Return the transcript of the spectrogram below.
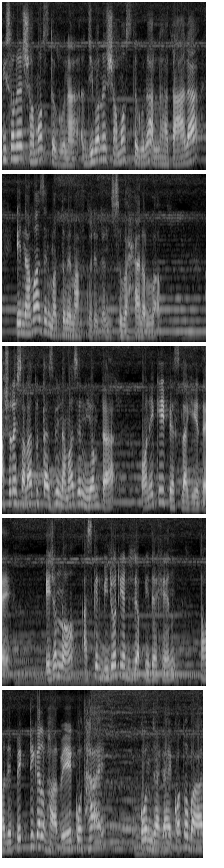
পিছনের সমস্ত গুণা জীবনের সমস্ত গুণা আল্লাহ তাআলা এই নামাজের মাধ্যমে মাফ করে দেন সুবাহান আল্লাহ আসলে সালাতুত তাসবি নামাজের নিয়মটা অনেকেই পেস লাগিয়ে দেয়। এই জন্য আজকের ভিডিওটি যদি আপনি দেখেন, তাহলে প্র্যাকটিক্যালভাবে কোথায়, কোন জায়গায় কতবার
